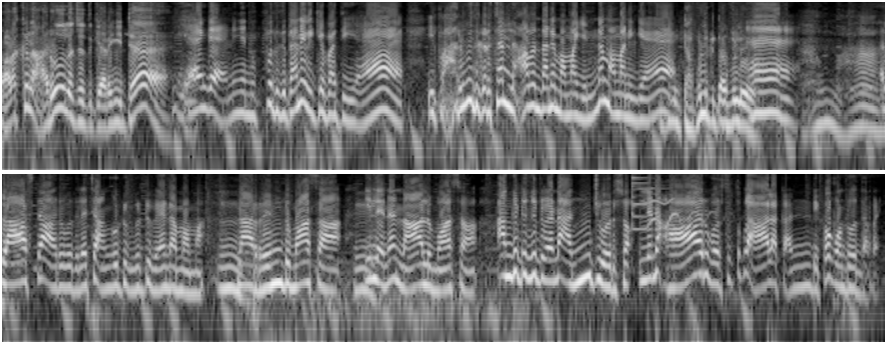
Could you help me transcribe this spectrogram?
பழக்குன்னு அறுபது லட்சத்துக்கு இறங்கிட்ட? ஏங்க நீங்க முப்பதுக்கு தானே விற்க பாத்தீங்க? இப்ப அறுபது கிடைச்சா லாபம் தானே மாமா? என்ன மாமா நீங்க? டபுளுக்கு டபுள். லாஸ்டா அறுபது லட்சம் அங்கிட்டு இங்கிட்டு வேண்டாம் மாமா. நான் ரெண்டு மாசம் இல்லைன்னா நாலு மாசம். அங்கிட்டு இங்கிட்டு வேண்டாம் அஞ்சு வருஷம் இல்லைன்னா ஆறு வருஷத்துக்குள்ள ஆளை கண்டிப்பா கொண்டு வந்துடுறேன்.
